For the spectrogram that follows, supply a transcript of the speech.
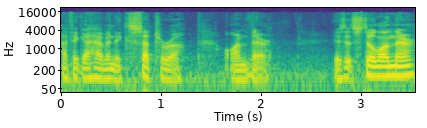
I think I have an etc. on there. Is it still on there?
